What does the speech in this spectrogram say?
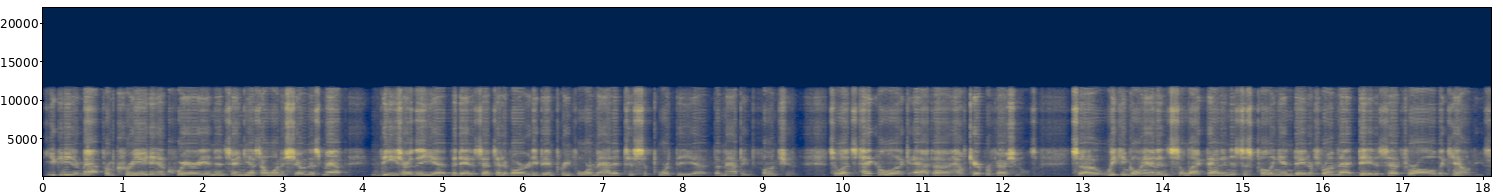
you can either map from creating a query and then saying, yes, I want to show this map, these are the, uh, the data sets that have already been pre-formatted to support the, uh, the mapping function. So let's take a look at uh, healthcare professionals. So we can go ahead and select that, and this is pulling in data from that data set for all the counties.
